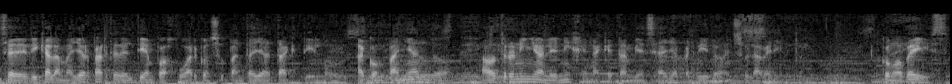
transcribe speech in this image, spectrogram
se dedica la mayor parte del tiempo a jugar con su pantalla táctil, acompañando a otro niño alienígena que también se haya perdido en su laberinto. Como veis,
